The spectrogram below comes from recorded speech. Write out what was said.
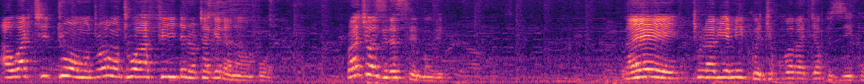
Awatiddwa omuntu oba omuntu wafiiridde notagenda nambula lwaki ozirese emabega naye tulabye emiggo gikuba bajja kuziika.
